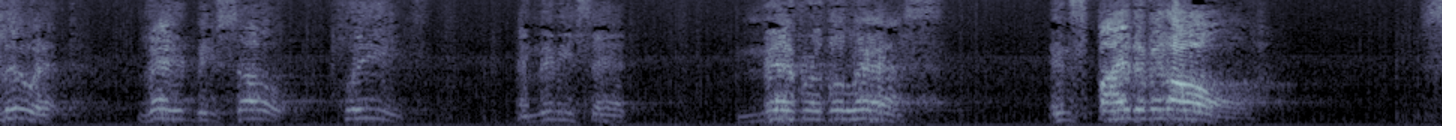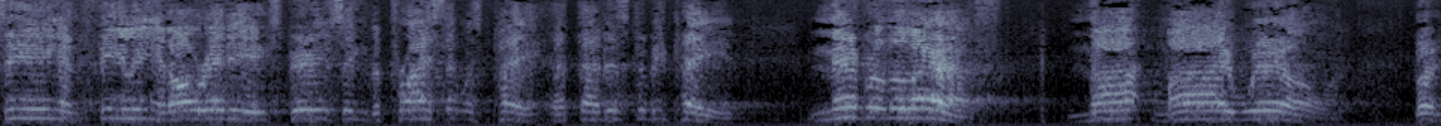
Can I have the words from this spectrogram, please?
do it. Let it be so, please. And then he said, Nevertheless, in spite of it all, seeing and feeling and already experiencing the price that was paid, that, that is to be paid, nevertheless, not my will, but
